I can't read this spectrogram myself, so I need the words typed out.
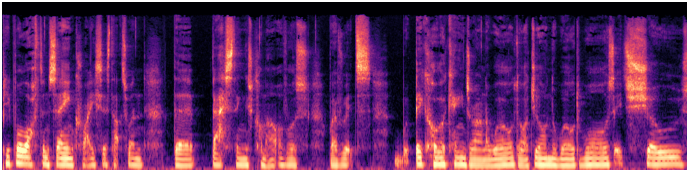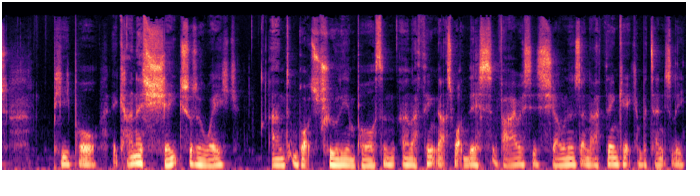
People often say in crisis that's when the best things come out of us, whether it's big hurricanes around the world or during the world wars. It shows people, it kind of shakes us awake and what's truly important. And I think that's what this virus is showing us. And I think it can potentially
